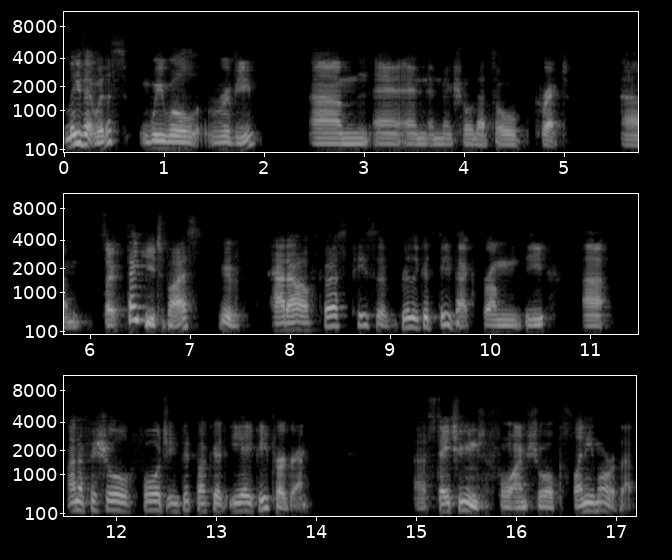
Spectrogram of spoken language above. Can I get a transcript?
Leave that with us. We will review um, and, and make sure that's all correct. Um, so thank you, Tobias. We've had our first piece of really good feedback from the uh, unofficial Forge in Bitbucket EAP program. Uh, stay tuned for, I'm sure, plenty more of that.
